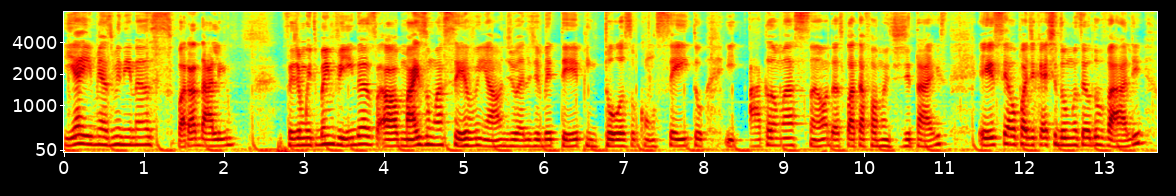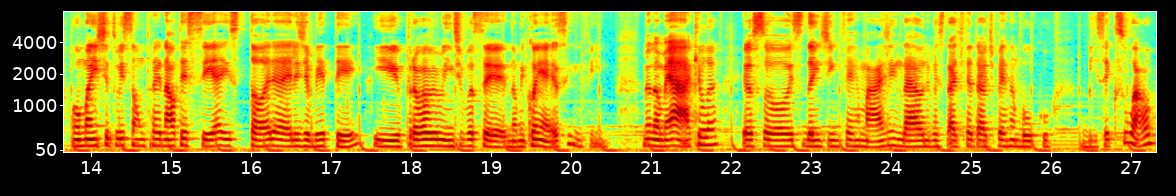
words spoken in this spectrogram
E aí, minhas meninas, para Dali. Sejam muito bem-vindas a mais um acervo em áudio LGBT, pintoso, conceito e aclamação das plataformas digitais. Esse é o podcast do Museu do Vale, uma instituição para enaltecer a história LGBT. E provavelmente você não me conhece, enfim. Meu nome é Áquila, eu sou estudante de enfermagem da Universidade Federal de Pernambuco, bissexual.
